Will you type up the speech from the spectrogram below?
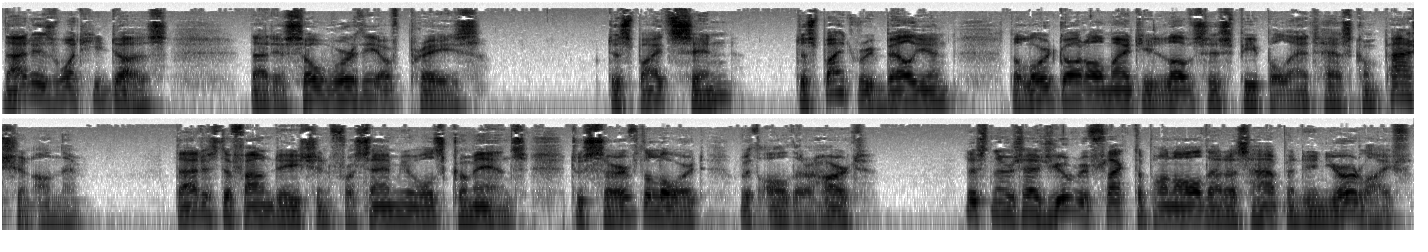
That is what he does that is so worthy of praise. Despite sin, despite rebellion, the Lord God Almighty loves his people and has compassion on them. That is the foundation for Samuel's commands to serve the Lord with all their heart. Listeners, as you reflect upon all that has happened in your life,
